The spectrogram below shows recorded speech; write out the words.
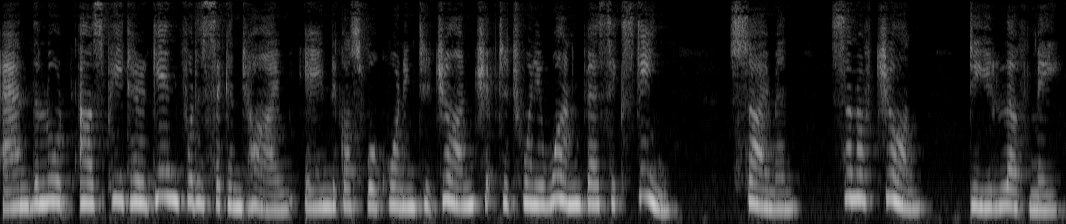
and the Lord asked Peter again for the second time in the Gospel according to John, chapter 21, verse 16 Simon, son of John, do you love me?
